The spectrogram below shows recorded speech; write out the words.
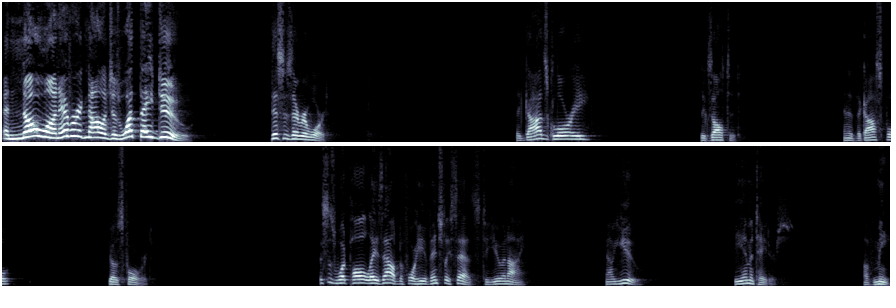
and no one ever acknowledges what they do, this is their reward. That God's glory exalted and that the gospel goes forward. This is what Paul lays out before he eventually says to you and I Now you, be imitators of me.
